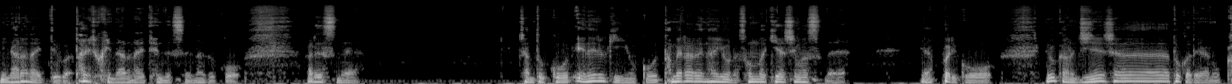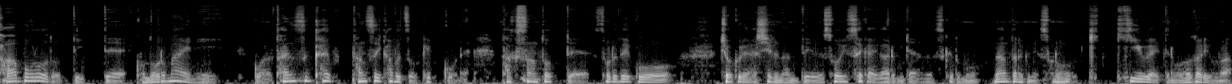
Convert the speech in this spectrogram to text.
にならないっていうか、体力にならない点ですね。なんかこう、あれですね。ちゃんとこう、エネルギーをこう、貯められないような、そんな気がしますね。やっぱりこう、よくあの自転車とかであのカーボロードって言って、こう乗る前に、こうあの炭水化物炭水化物を結構ね、たくさん取って、それでこう、長距離走るなんていう、そういう世界があるみたいなんですけども、なんとなくね、その効き具合っていうのがわかるような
